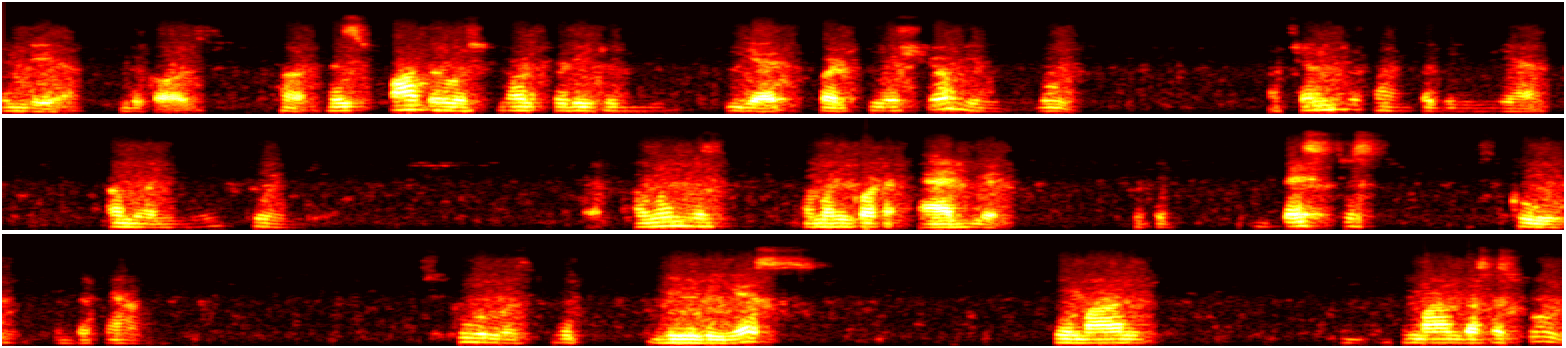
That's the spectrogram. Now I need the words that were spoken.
India because his father was not ready to move yet, but he was sure he school. Chandrakanta Devi and Aman moved to India. Aman was got admitted to the bestest school in the town. School was with VDS, Human Dasa School.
